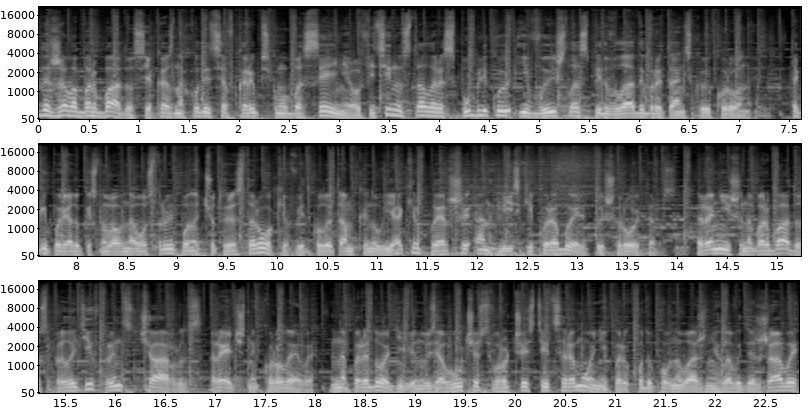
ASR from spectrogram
держава Барбадос, яка знаходиться в Карибському басейні, офіційно стала республікою і вийшла з під влади британської корони. Такий порядок існував на острові понад 400 років, відколи там кинув якір перший англійський корабель. Пише Reuters. Раніше на Барбадос прилетів принц Чарльз, речник королеви. Напередодні він узяв участь в урочистій церемонії переходу повноважень глави держави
